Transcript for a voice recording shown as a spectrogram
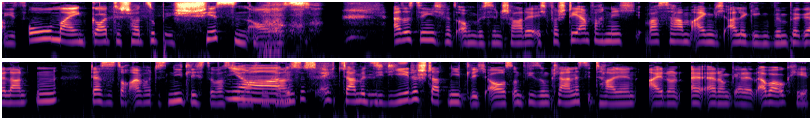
Schmetterlingsies. oh mein Gott, das schaut so beschissen aus. Also das Ding, ich finde es auch ein bisschen schade. Ich verstehe einfach nicht, was haben eigentlich alle gegen Wimpelgirlanden? Das ist doch einfach das Niedlichste, was du Ja, machen kannst. das ist echt Damit süß. sieht jede Stadt niedlich aus und wie so ein kleines Italien. I don't, I, I don't get it. Aber okay,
